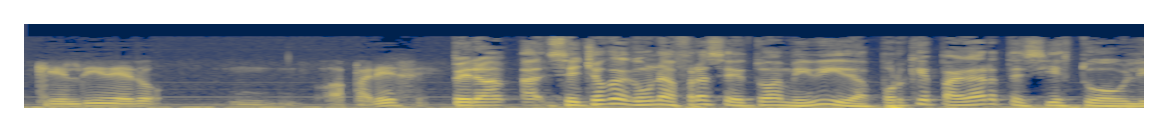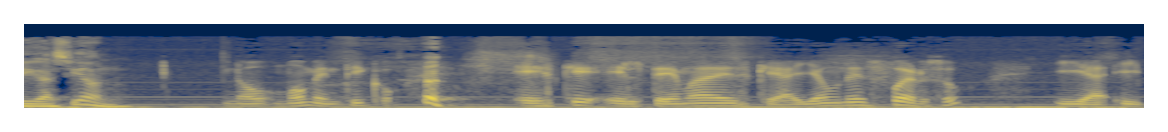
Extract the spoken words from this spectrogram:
qué el dinero mm, aparece. Pero ah, se choca con una frase de toda mi vida, ¿por qué pagarte si es tu obligación? No, momentico. es que el tema es que haya un esfuerzo y, y,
